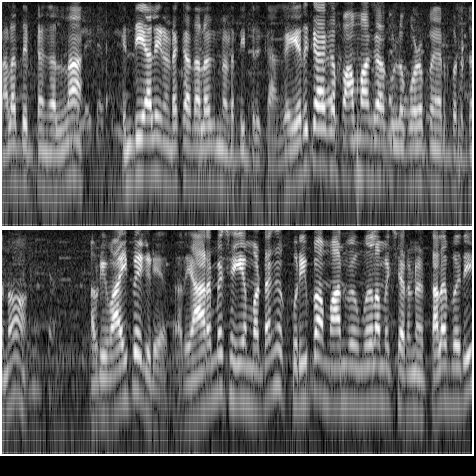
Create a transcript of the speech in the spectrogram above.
நலத்திட்டங்கள்லாம் இந்தியாவிலே நடக்காத அளவுக்கு நடத்திட்டு இருக்காங்க எதுக்காக பாமகக்குள்ள குழப்பம் ஏற்படுத்தணும்? அப்படி வாய்ப்பே கிடையாது. அது யாருமே செய்ய மாட்டாங்க. குறிப்பாக மாண்பு முதலமைச்சரான தளபதி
